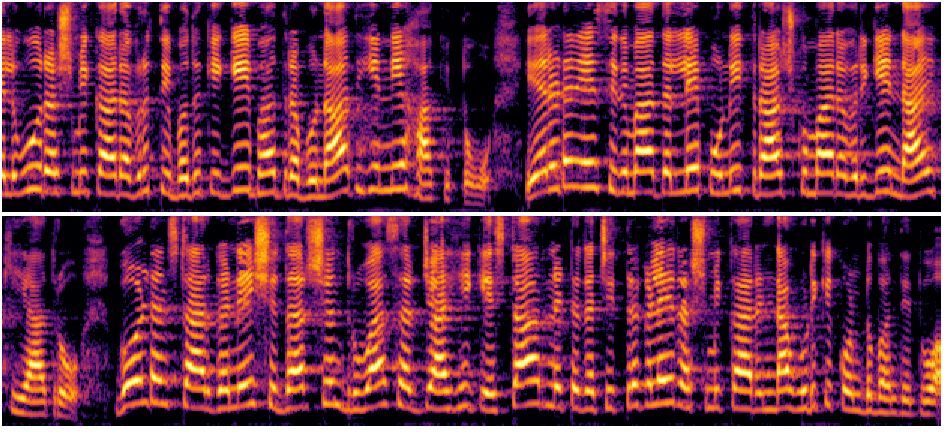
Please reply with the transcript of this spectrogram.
ಗೆಲುವು ರಶ್ಮಿಕಾರ ವೃತ್ತಿ ಬದುಕಿಗೆ ಭದ್ರ ಬುನಾದಿಯನ್ನೇ ಹಾಕಿತು. ಎರಡನೇ ಸಿನಿಮಾದಲ್ಲೇ ಪುನೀತ್ ರಾಜ್ಕುಮಾರ್ ಅವರಿಗೆ ನಾಯಕಿಯಾದ್ರು. ಗೋಲ್ಡನ್ ಸ್ಟಾರ್ ಗಣೇಶ್, ದರ್ಶನ್, ಧ್ರುವ ಸರ್ಜಾ ಹೀಗೆ ಸ್ಟಾರ್ ನಟರ ಚಿತ್ರಗಳೇ ರಶ್ಮಿಕಾ ರಂಡ ಹುಡುಕಿಕೊಂಡು ಬಂದಿದ್ವು.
